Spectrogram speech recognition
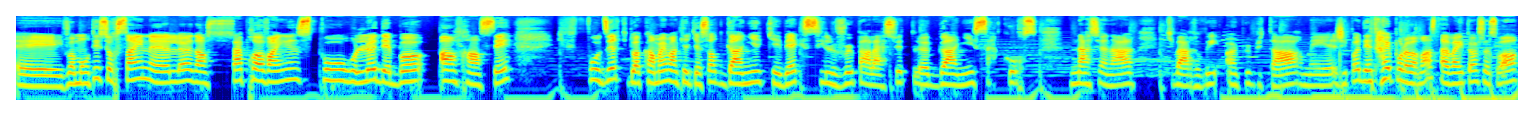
Euh, il va monter sur scène euh, là, dans sa province pour le débat en français faut dire qu'il doit quand même en quelque sorte gagner le Québec s'il veut par la suite gagner sa course nationale qui va arriver un peu plus tard. Mais j'ai pas de détails pour le moment, c'est à 20h ce soir.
